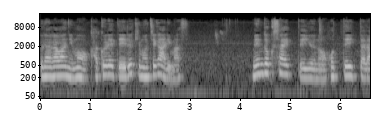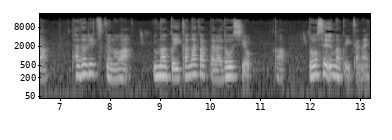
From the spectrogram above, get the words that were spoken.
裏側にも隠れている気持ちがあります。面倒くさいっていうのを掘っていったらたどり着くのはうまくいかなかったらどうしようかどうせうまくいかない。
